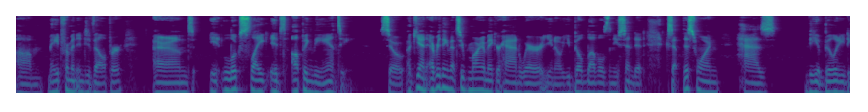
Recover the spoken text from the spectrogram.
um, made from an indie developer, and it looks like it's upping the ante. So again, everything that Super Mario Maker had, where you know you build levels and you send it, except this one has the ability to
